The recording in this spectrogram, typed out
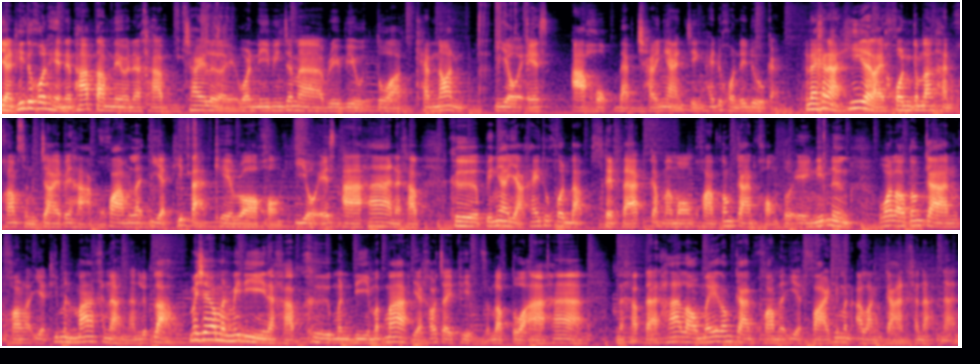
อย่างที่ทุกคนเห็นในภาพตามเนลนะครับ ใช่เลยวันนี้บิงจะมารีวิวตัว Canon EOS R6 แบบใช้งานจริงให้ทุกคนได้ดูกัน ในขณะที่หลาย ๆ คนกำลังหันความสนใจไปหาความละเอียดที่ 8K RAW ของ EOS R5 นะครับ คือปิงอยากให้ทุกคนแบบ step back กลับมามองความต้องการของตัวเองนิดนึง ว่าเราต้องการความละเอียดที่มันมากขนาดนั้นหรือเปล่า ไม่ใช่ว่ามันไม่ดีนะครับ คือมันดีมาก ๆ อย่าเข้าใจผิดสำหรับตัว R5 นะครับแต่ถ้าเราไม่ต้องการความละเอียดไฟล์ที่มันอลังการขนาดนั้น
